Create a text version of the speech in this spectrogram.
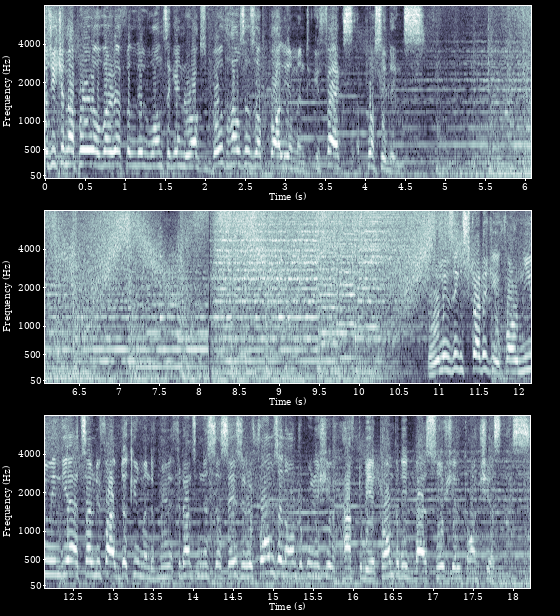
Opposition uproar over Rafale deal once again rocks both houses of parliament, effects proceedings. Releasing strategy for New India at 75 document, finance minister says reforms and entrepreneurship have to be accompanied by social consciousness.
